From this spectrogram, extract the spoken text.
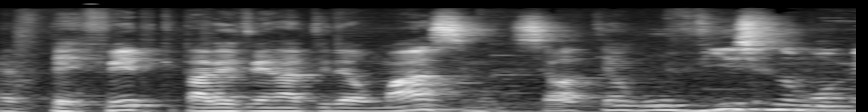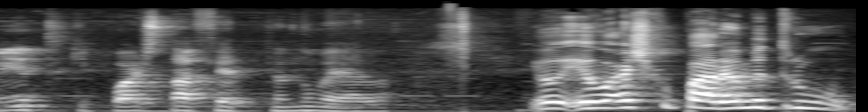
é, perfeita, que tá vivendo a vida ao máximo, se ela tem algum vício no momento que pode estar afetando ela. Eu, eu acho que o parâmetro,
